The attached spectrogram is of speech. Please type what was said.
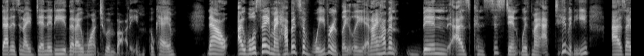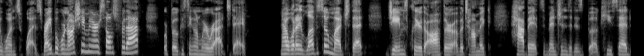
That is an identity that I want to embody, okay? Now, I will say my habits have wavered lately and I haven't been as consistent with my activity as I once was, right? But we're not shaming ourselves for that. We're focusing on where we're at today. Now, what I love so much that James Clear, the author of Atomic Habits, mentions in his book, he said,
